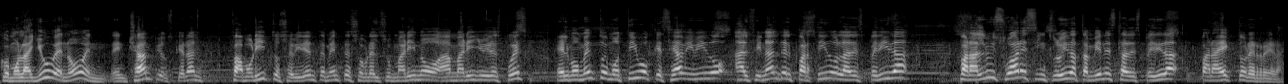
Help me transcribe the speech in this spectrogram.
como la Juve, ¿no? En, en Champions, que eran favoritos, evidentemente, sobre el submarino amarillo. Y después, el momento emotivo que se ha vivido al final del partido, la despedida para Luis Suárez, incluida también esta despedida para Héctor Herrera.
